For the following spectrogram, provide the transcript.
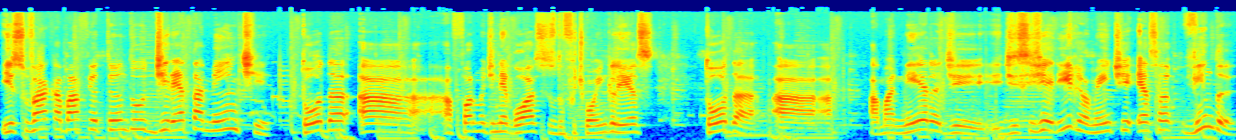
isso vai acabar afetando diretamente toda a, a forma de negócios do futebol inglês, toda a, a maneira de, de se gerir realmente essa vinda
